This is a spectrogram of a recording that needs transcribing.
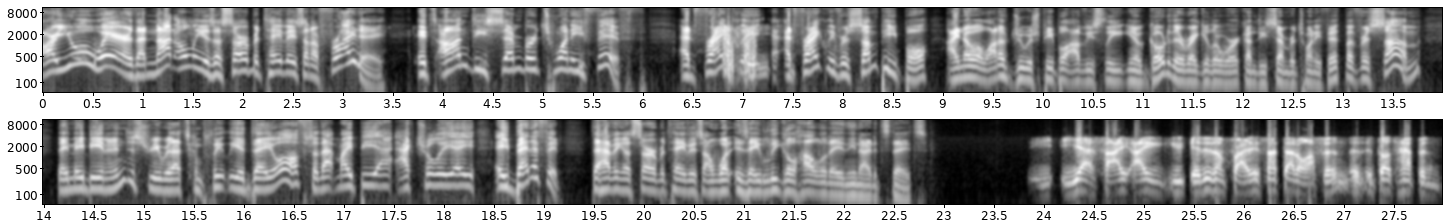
Are you aware that not only is Asar B'Teves on a Friday, it's on December 25th? And frankly, and frankly, for some people, I know a lot of Jewish people obviously, you know, go to their regular work on December 25th. But for some, they may be in an industry where that's completely a day off, so that might be a, actually a, a benefit to having a Sarah on what is a legal holiday in the United States. Yes, I, I it is on Friday. It's not that often. It, it does happen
